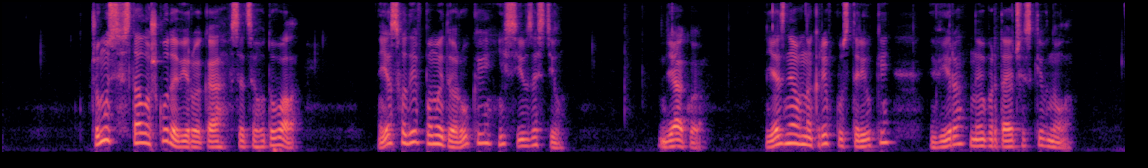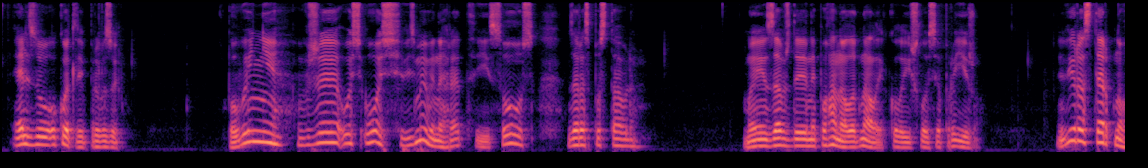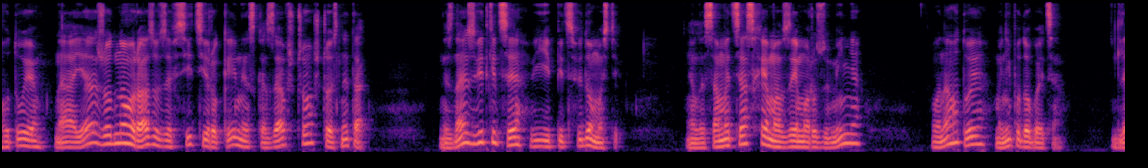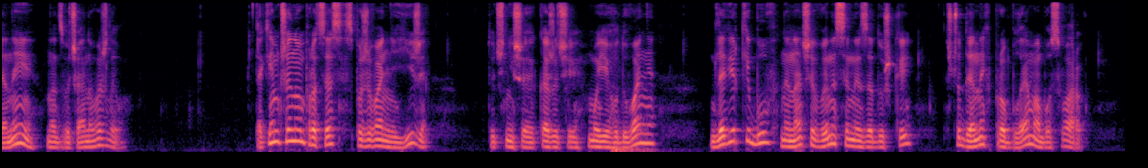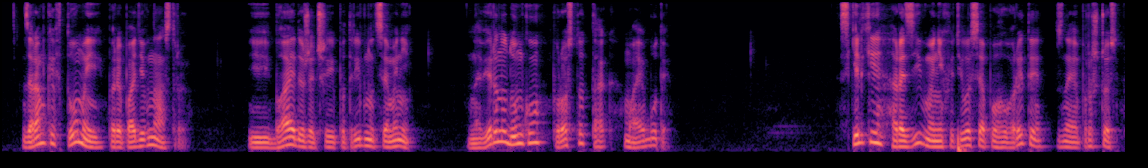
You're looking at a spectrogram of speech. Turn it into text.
Чомусь стало шкода віру, яка все це готувала. Я сходив помити руки і сів за стіл. Дякую. Я зняв накривку з тарілки, Віра, не обертаючись, кивнула. Ельзу окотлі привезуть. Повинні вже ось ось візьми винегрет і соус зараз поставлю. Ми завжди непогано ладнали, коли йшлося про їжу. Віра стерпно готує, а я жодного разу за всі ці роки не сказав, що щось не так. Не знаю, звідки це в її підсвідомості. Але саме ця схема взаєморозуміння вона готує, мені подобається. Для неї надзвичайно важливо. Таким чином, процес споживання їжі, точніше кажучи, моє годування, для вірки був неначе винесений за дужки щоденних проблем або сварок, за рамки втоми і перепадів настрою. І байдуже, чи потрібно це мені. На вірену думку, просто так має бути. Скільки разів мені хотілося поговорити з нею про щось,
